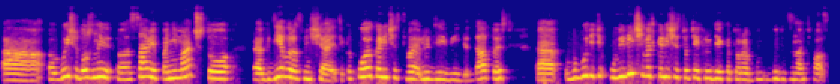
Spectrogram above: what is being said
а, вы еще должны э, сами понимать, что э, где вы размещаете, какое количество людей видит, да, то есть вы будете увеличивать количество тех людей, которые будут знать вас,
